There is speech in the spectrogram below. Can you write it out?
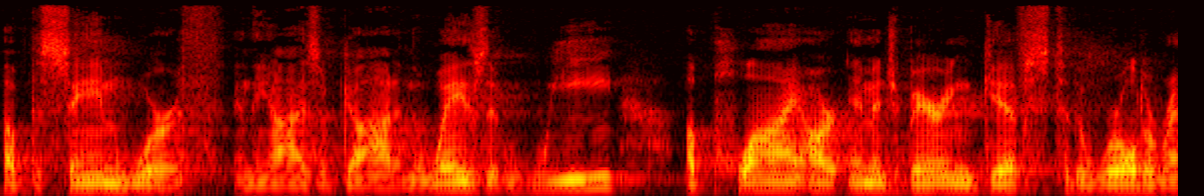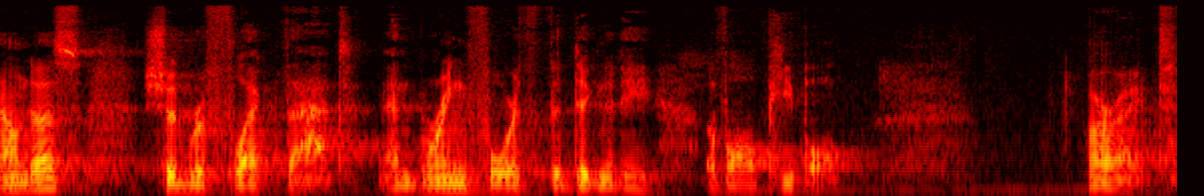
of the same worth in the eyes of God. And the ways that we apply our image bearing gifts to the world around us should reflect that and bring forth the dignity of all people. All right.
